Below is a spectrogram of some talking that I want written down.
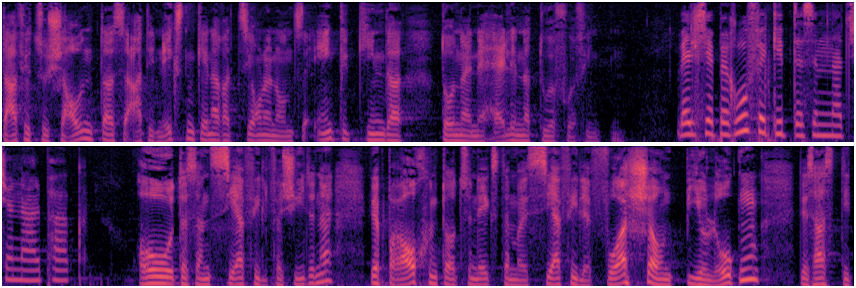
dafür zu schauen, dass auch die nächsten Generationen, unsere Enkelkinder, da eine heile Natur vorfinden. Welche Berufe gibt es im Nationalpark? Oh, das sind sehr viele verschiedene. Wir brauchen da zunächst einmal sehr viele Forscher und Biologen. Das heißt, die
